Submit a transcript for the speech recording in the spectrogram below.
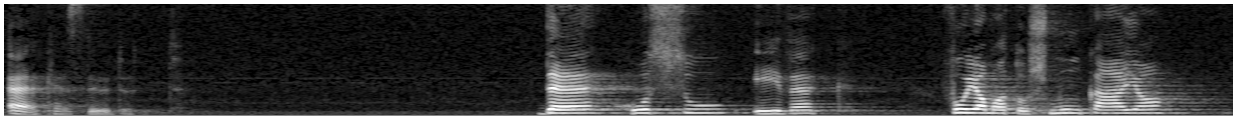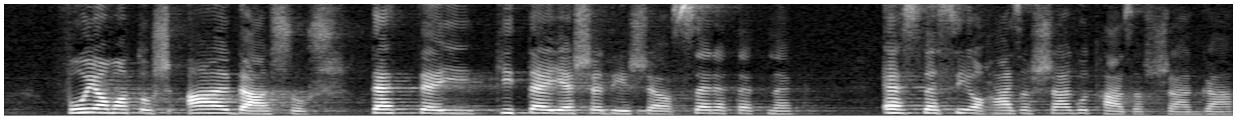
elkezdődött. De hosszú évek, folyamatos munkája, folyamatos áldásos tettei kiteljesedése a szeretetnek, ez teszi a házasságot házassággá.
